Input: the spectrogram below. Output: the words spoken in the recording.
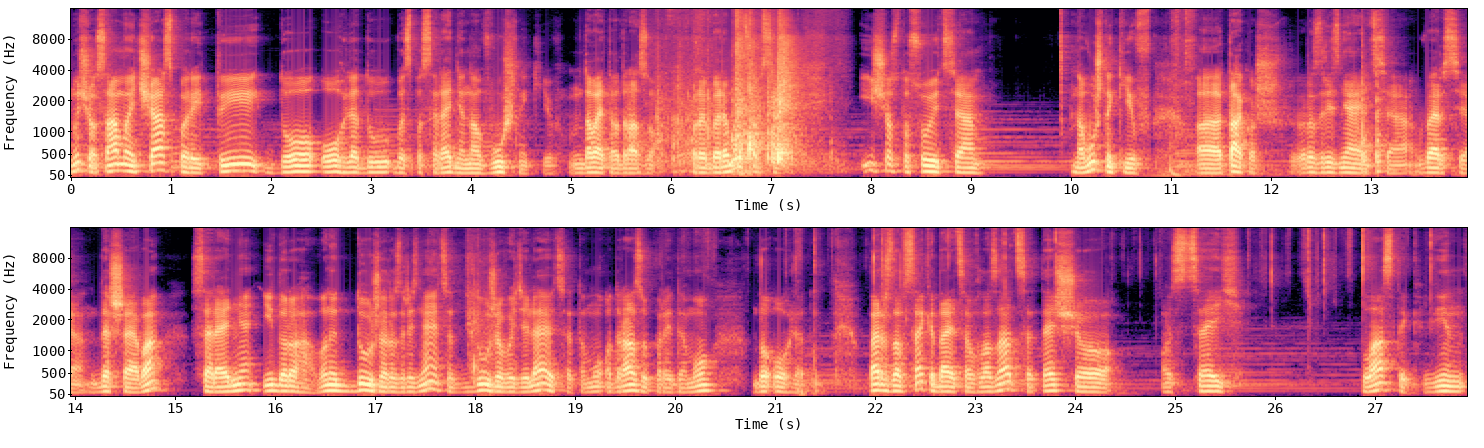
Ну що, саме час перейти до огляду безпосередньо навушників. Давайте одразу переберемо це все. І що стосується навушників, е, також розрізняється версія дешева, середня і дорога. Вони дуже розрізняються, дуже виділяються, тому одразу перейдемо до огляду. Перш за все, кидається в глаза, це те, що ось цей пластик, він,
